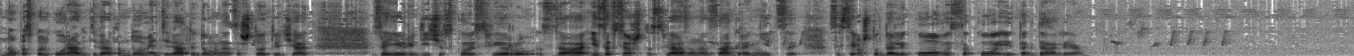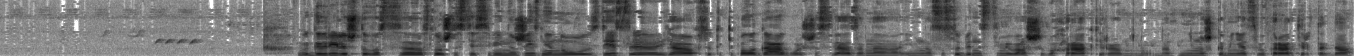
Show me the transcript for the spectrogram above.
Но поскольку Уран в девятом доме, девятый дом у нас за что отвечает? За юридическую сферу за, и за все, что связано за границей, за всем, что далеко, высоко и так далее. Вы говорили, что у вас э, сложности в семейной жизни, но здесь, э, я все-таки полагаю, больше связано именно с особенностями вашего характера. Ну, надо немножко менять свой характер, тогда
